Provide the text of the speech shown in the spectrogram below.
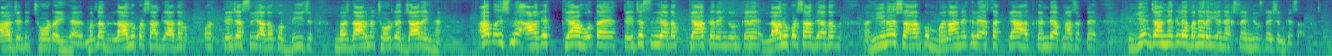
आरजेडी छोड़ रही है। मतलब लालू प्रसाद यादव और तेजस्वी यादव को बीच मजदार में छोड़कर जा रही हैं। अब इसमें आगे क्या होता है, तेजस्वी यादव क्या करेंगे उनके लिए? लालू प्रसाद यादव हीना शाह को मनाने के लिए ऐसा क्या हथकंडे अपना सकते हैं? ये जानने के लिए बने रहिए नेक्स्ट टाइम न्यूज़ नेशन के साथ।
